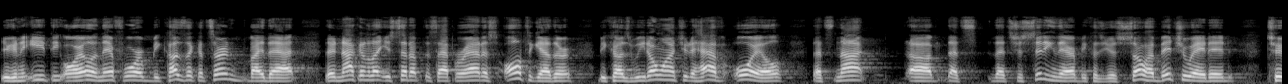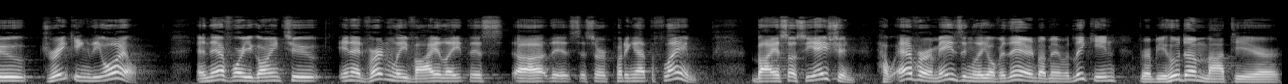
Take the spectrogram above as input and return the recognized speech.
you're going to eat the oil, and therefore, because they're concerned by that, they're not going to let you set up this apparatus altogether because we don't want you to have oil that's not uh, that's that's just sitting there because you're so habituated to drinking the oil. And therefore, you're going to inadvertently violate this, uh, this sort of putting out the flame by association. However, amazingly, over there in Bameh Madlikin, Rabbi Yehuda matir.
